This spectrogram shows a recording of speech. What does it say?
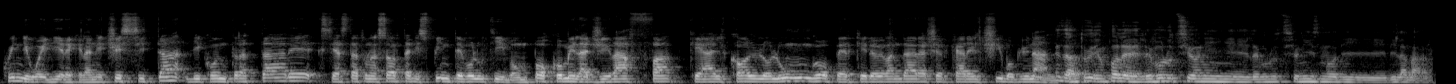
Quindi vuoi dire che la necessità di contrattare sia stata una sorta di spinta evolutiva, un po' come la giraffa che ha il collo lungo perché doveva andare a cercare il cibo più in alto? Esatto, quindi un po' l'evoluzionismo di, di, Lamarck.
